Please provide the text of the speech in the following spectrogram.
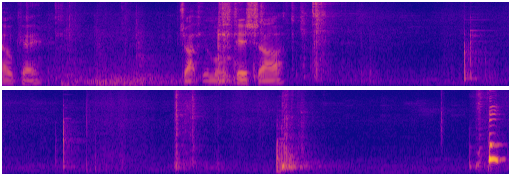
Okay. Drop your little dish off. Boop.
